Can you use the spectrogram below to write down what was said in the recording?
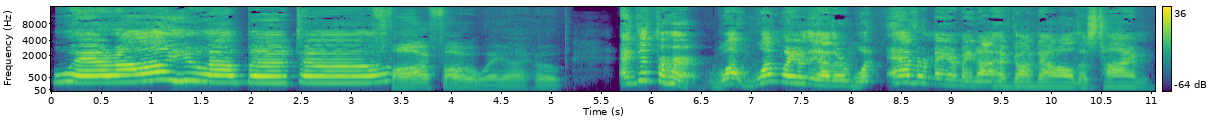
Where are you, Alberto? Far, far away, I hope. And good for her. What one way or the other, whatever may or may not have gone down all this time,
